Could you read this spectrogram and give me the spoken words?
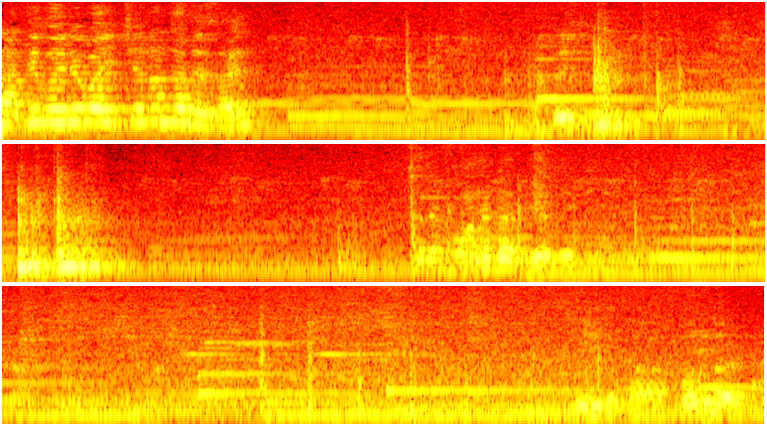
নাতি কইরে বা ইচ্ছে না তাতে সাইন। ফোন দিয়ে দেখি ধরে না।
